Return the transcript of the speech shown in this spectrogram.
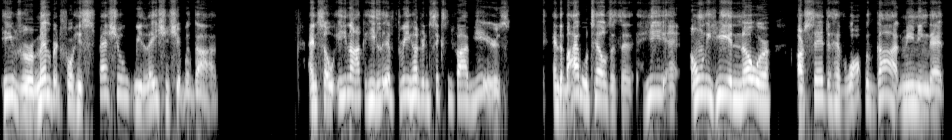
he was remembered for his special relationship with God. And so Enoch, he lived 365 years. And the Bible tells us that he only he and Noah are said to have walked with God, meaning that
